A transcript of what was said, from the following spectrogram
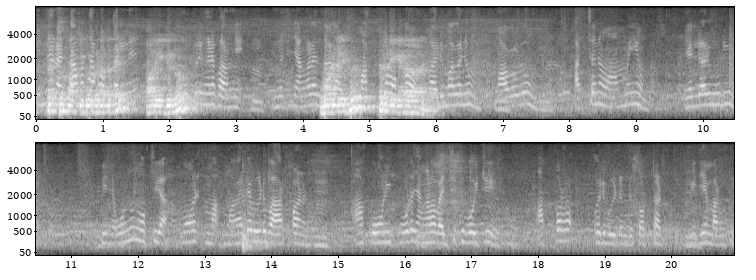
പിന്നെ രണ്ടാമത്തെ പൊട്ടലിന് ഇങ്ങനെ പറഞ്ഞ്. ഞങ്ങൾ എന്താണ് മക്കളൊക്കെ മരുമകനും മകളും അച്ഛനും അമ്മയും എല്ലാവരും കൂടിയും പിന്നെ ഒന്നും നോക്കില്ല. മോൻ മകന്റെ വീട് വാർപ്പാണ്. ആ കോണി കൂടെ ഞങ്ങളെ വലിച്ചിട്ട് പോയിട്ട് അപ്പുറം ഒരു വീടുണ്ട് തൊട്ടടുത്ത് വിജയം പറഞ്ഞിട്ട്.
